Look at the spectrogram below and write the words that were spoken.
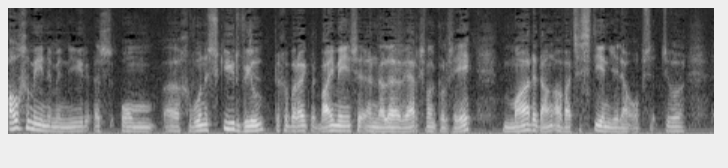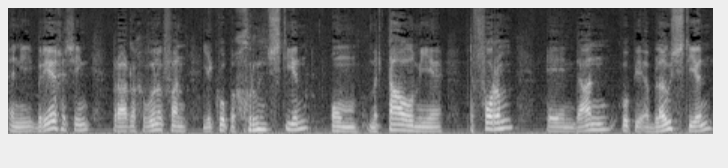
algemene manier is om 'n uh, gewone skuurwiel te gebruik wat baie mense in hulle werkswinkels het, maar dit hang af wat se steen jy daarop sit. So in die breë gesien praat hulle gewoonlik van jy koop 'n groen steen om metaal mee te vorm en dan koop jy 'n blou steen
